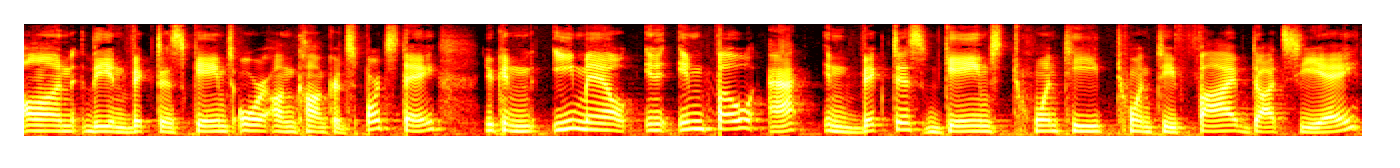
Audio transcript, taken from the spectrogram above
on the Invictus Games or Unconquered Sports Day, you can email info at invictusgames2025.ca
